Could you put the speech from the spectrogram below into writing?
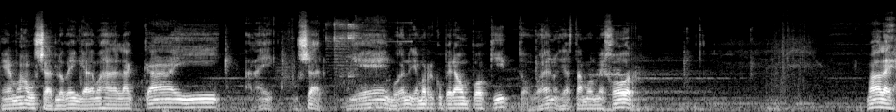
Vamos a usarlo. Venga, vamos a darle acá y... Ahí, usar. Bien, bueno, ya hemos recuperado un poquito. Bueno, ya estamos mejor. Vale,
